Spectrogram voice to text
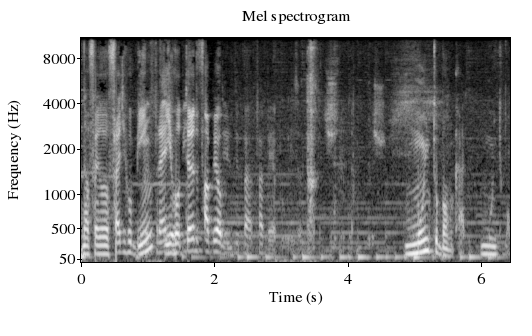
Não, foi o Fred Rubin Fred e o Rubin. roteiro do Fabio. Fabiabu, exatamente. Muito bom, cara. Muito bom.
